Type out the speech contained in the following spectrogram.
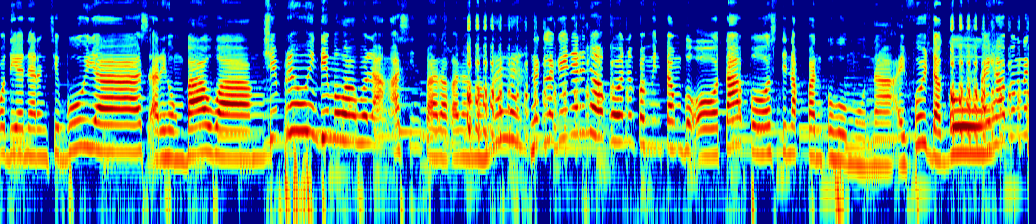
ako diyan na ring sibuyas, arihong bawang. Siyempre ho, hindi mawawala ang asin para ka namang hala. Naglagay na rin ho ako ng pamintang buo, tapos tinakpan ko ho muna. Ay, for the go. Ay, habang naghihintay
